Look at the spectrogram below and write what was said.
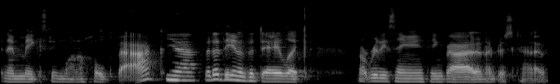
And it makes me want to hold back. Yeah. But at the end of the day, like, not really saying anything bad, and I'm just kind of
